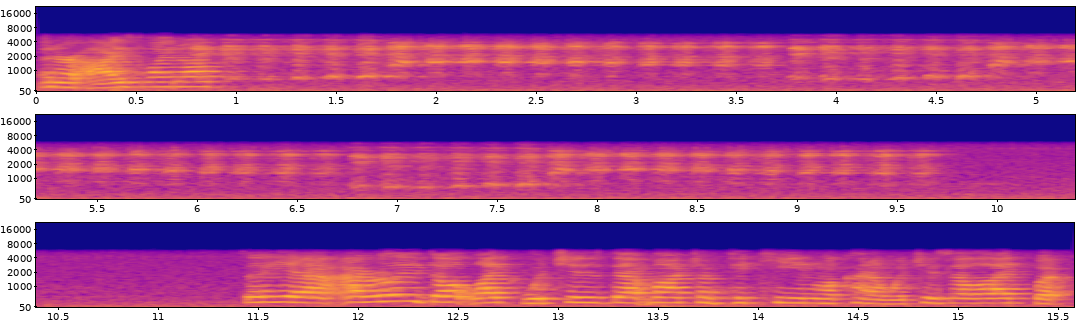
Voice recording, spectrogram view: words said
and her eyes light up. So yeah, I really don't like witches that much. I'm picky in what kind of witches I like, but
